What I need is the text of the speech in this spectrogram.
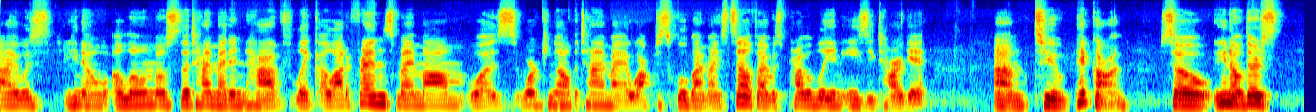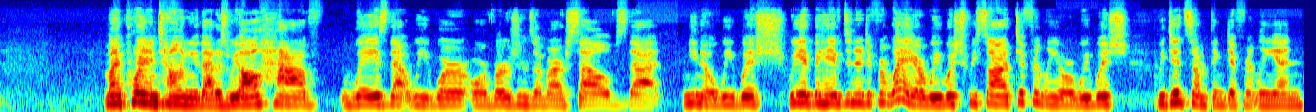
I was, you know, alone most of the time. I didn't have like a lot of friends. My mom was working all the time. I walked to school by myself. I was probably an easy target um, to pick on. So, you know, there's my point in telling you that is we all have ways that we were or versions of ourselves that, you know, we wish we had behaved in a different way or we wish we saw it differently or we wish we did something differently. And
